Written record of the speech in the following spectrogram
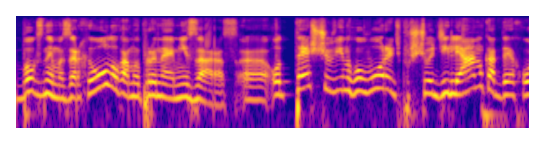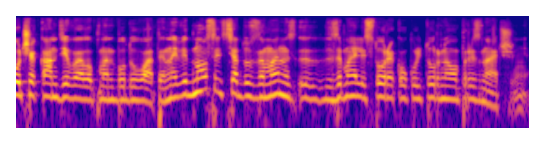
Бог з ними з археологами, принаймні зараз. От те, що він говорить, що ділянка, де хоче Development будувати, не відноситься до земель, земель історико-культурного призначення.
